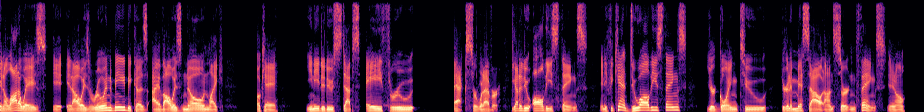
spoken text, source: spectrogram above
in a lot of ways, it, it always ruined me because I've always known, like, okay, you need to do steps A through X or whatever. You got to do all these things. And if you can't do all these things, you're going to you're going to miss out on certain things, you know.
